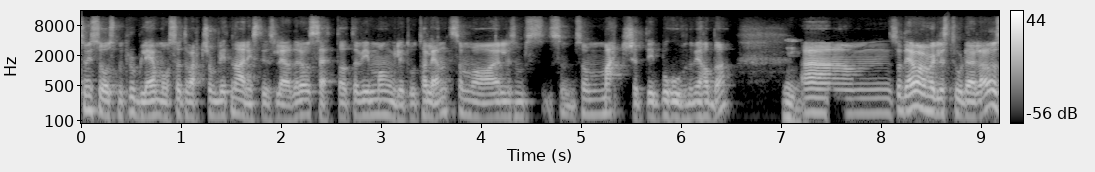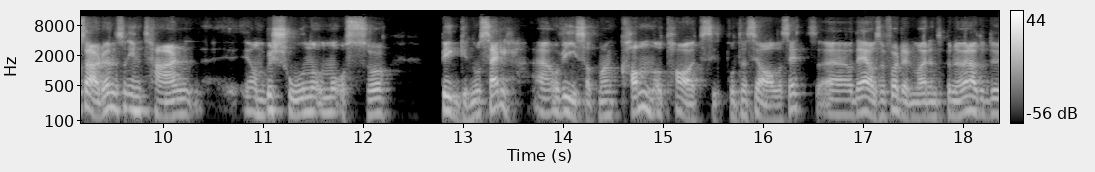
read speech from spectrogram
som vi så som et problem også etter hvert som blitt næringslivsledere, og sett at vi manglet jo talent som, var, liksom, som, som matchet de behovene vi hadde. Mm. Um, så det var en veldig stor del av det. Og så er det jo en sånn intern ambisjon om å også bygge noe selv uh, og vise at man kan og ta ut sitt potensialet sitt. Uh, og Det er også fordelen med å være entreprenør, at du,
